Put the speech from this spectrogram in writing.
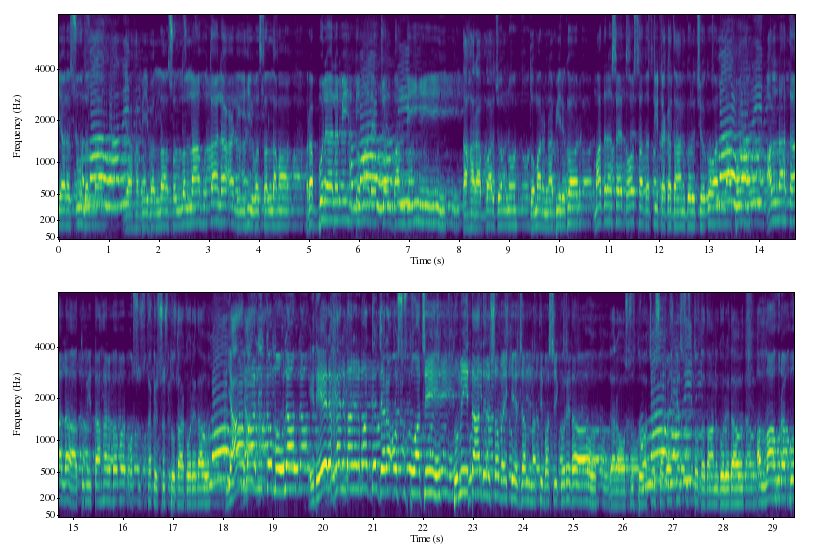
ইয়া রাসূলুল্লাহ। ইয়া হাবিবাল্লাহ সাল্লাল্লাহু তাআলা আলাইহি রব্বুল আলামিন তোমার একজন বান্দি তাহার আব্বার জন্য তোমার নাবির ঘর মাদ্রাসায় দশ হাজারটি টাকা দান করেছ গো আল্লাহ আল্লাহ তাআলা তুমি তাহার বাবার অসুস্থতাকে সুস্থতা করে দাও। ইয়া মালিক মৌলা এদের খানদানের মধ্যে যারা অসুস্থ আছে তুমি তাদের সবাইকে জান্নাতিবাসী করে দাও। যারা অসুস্থ আছে সবাইকে সুস্থতা দান করে দাও। আল্লাহ রাব্বু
